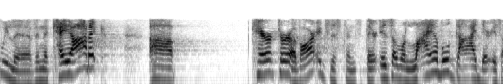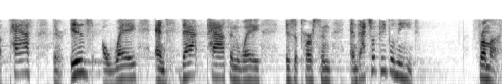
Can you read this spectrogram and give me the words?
we live, in the chaotic uh, character of our existence, there is a reliable guide, there is a path, there is a way, and that path and way is a person, and that's what people need from us.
